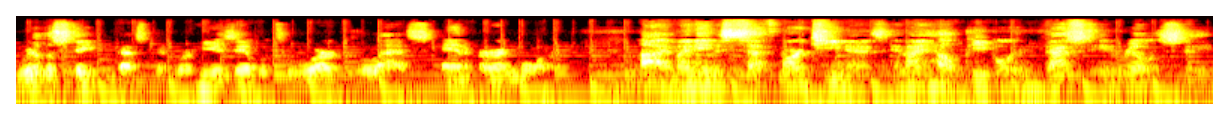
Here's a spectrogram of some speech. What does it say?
real estate investment where he is able to work less and earn more. Hi, my name is Seth Martinez and I help people invest in real estate.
